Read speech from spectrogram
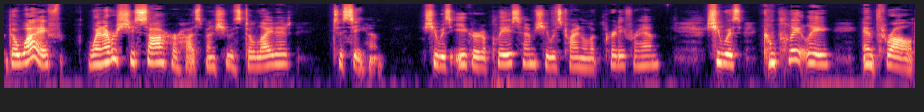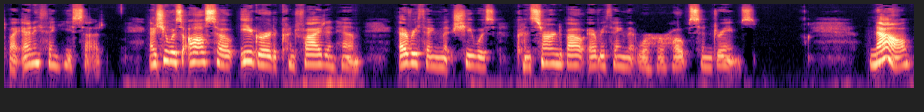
the wife Whenever she saw her husband, she was delighted to see him. She was eager to please him. She was trying to look pretty for him. She was completely enthralled by anything he said. And she was also eager to confide in him everything that she was concerned about, everything that were her hopes and dreams. Now,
